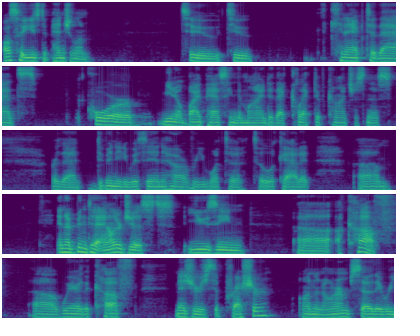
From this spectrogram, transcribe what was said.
also used a pendulum to, to connect to that core, you know, bypassing the mind to that collective consciousness or that divinity within, however you want to, to look at it. Um, and I've been to allergists using uh, a cuff uh, where the cuff measures the pressure on an arm. So they were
